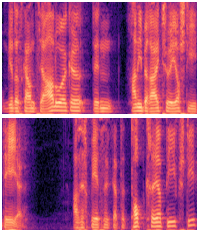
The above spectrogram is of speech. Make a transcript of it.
und mir das Ganze anschaue, dann habe ich bereits schon erste Ideen. Also ich bin jetzt nicht gerade der Top-Kreativste,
